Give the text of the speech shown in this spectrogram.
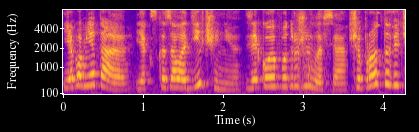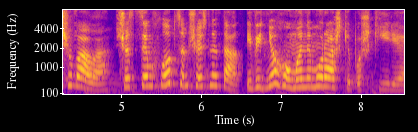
Я пам'ятаю, як сказала дівчині, з якою подружилася, що просто відчувала, що з цим хлопцем щось не так, і від нього у мене мурашки по шкірі.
